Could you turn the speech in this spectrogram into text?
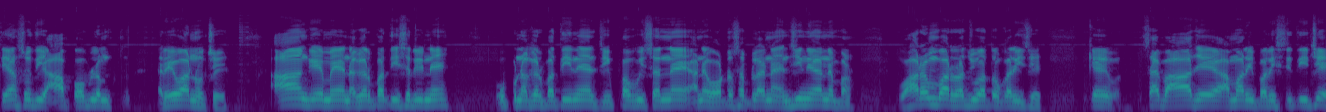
ત્યાં સુધી આ પ્રોબ્લેમ રહેવાનો છે. આ અંગે મેં નગરપતિશ્રીને, ઉપનગરપતિને, ચીફ ઓફિસરને અને વોટર સપ્લાયના એન્જિનિયરને પણ વારંવાર રજૂઆતો કરી છે કે, સાહેબ, આ જે અમારી પરિસ્થિતિ છે,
